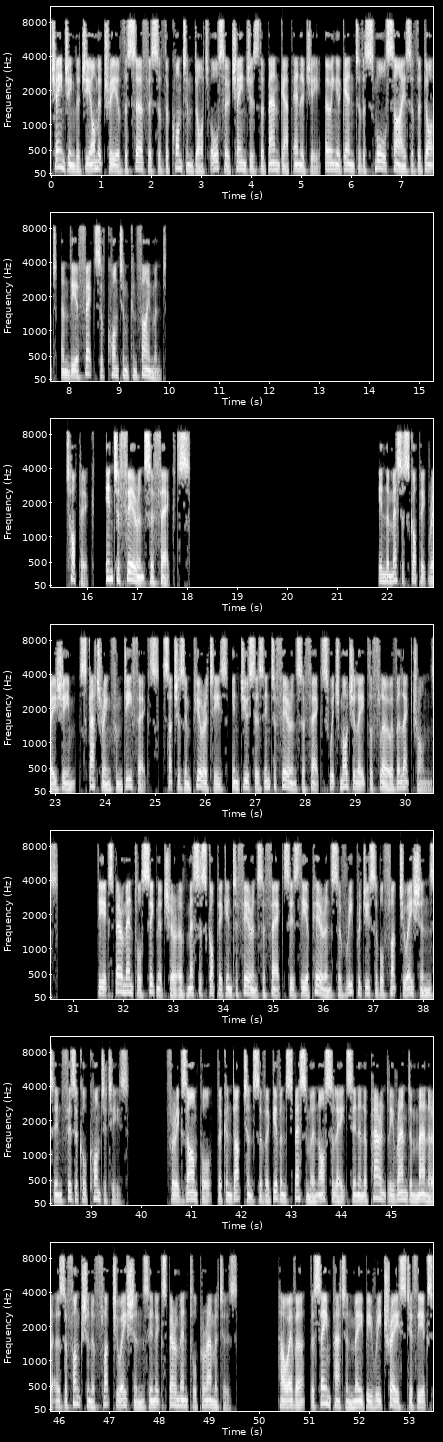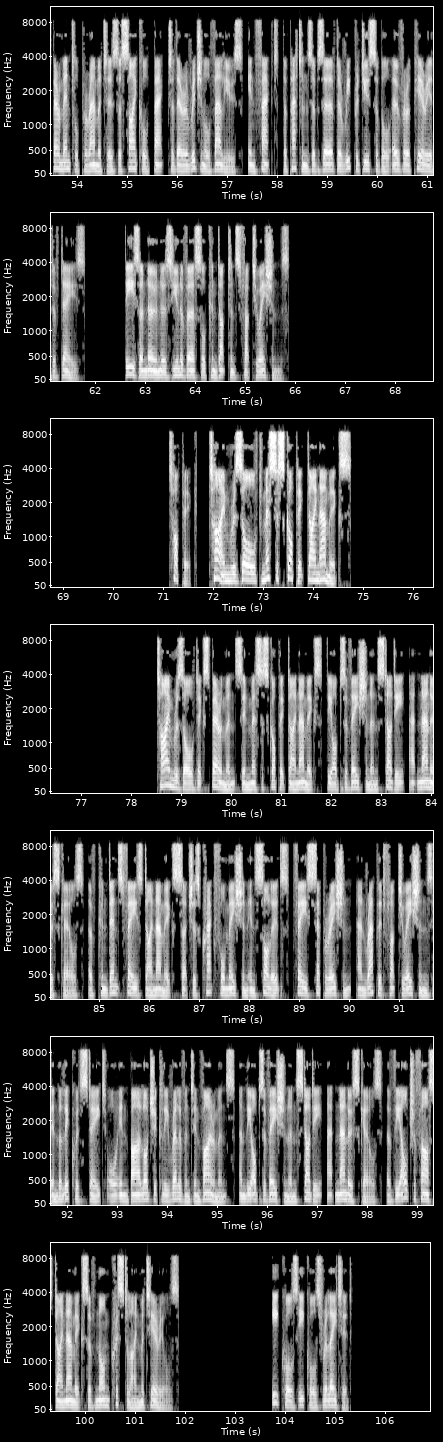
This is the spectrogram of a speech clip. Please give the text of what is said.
Changing the geometry of the surface of the quantum dot also changes the bandgap energy, owing again to the small size of the dot, and the effects of quantum confinement. Interference effects In the mesoscopic regime, scattering from defects, such as impurities, induces interference effects which modulate the flow of electrons. The experimental signature of mesoscopic interference effects is the appearance of reproducible fluctuations in physical quantities. For example, the conductance of a given specimen oscillates in an apparently random manner as a function of fluctuations in experimental parameters. However, the same pattern may be retraced if the experimental parameters are cycled back to their original values, in fact, the patterns observed are reproducible over a period of days. These are known as universal conductance fluctuations. Time-resolved mesoscopic dynamics Time-resolved experiments in mesoscopic dynamics, the observation and study, at nanoscales, of condensed phase dynamics such as crack formation in solids, phase separation, and rapid fluctuations in the liquid state or in biologically relevant environments, and the observation and study, at nanoscales, of the ultrafast dynamics of non-crystalline materials. Related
